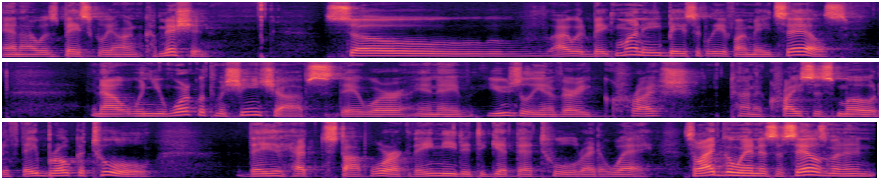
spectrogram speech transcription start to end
and I was basically on commission. So I would make money basically if I made sales. Now, when you work with machine shops, they were in a usually in a very crush kind of crisis mode. If they broke a tool, they had to stop work. They needed to get that tool right away. So I'd go in as a salesman and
